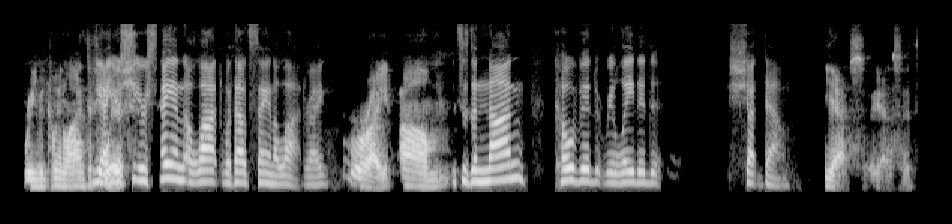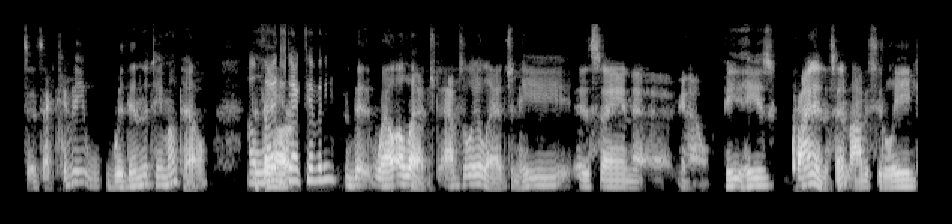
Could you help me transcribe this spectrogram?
read between lines if yeah, you wish. You're, you're saying a lot without saying a lot, right? Right. Um, this is a non-COVID related shutdown. Yes, yes, it's it's activity within the team hotel. Alleged are, activity. They, well, alleged, absolutely alleged, and he is saying, uh, you know, he, he's crying innocent. Obviously, the league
